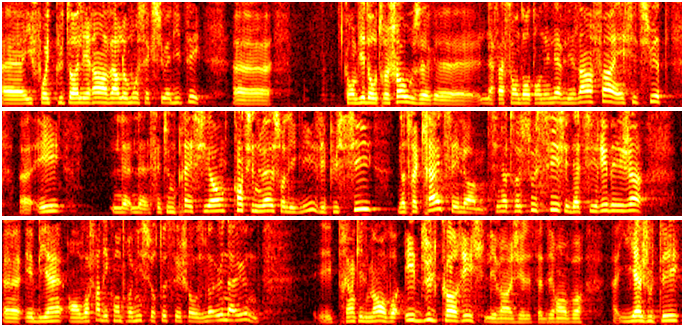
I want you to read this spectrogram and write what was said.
Euh, il faut être plus tolérant envers l'homosexualité. Euh, combien d'autres choses, euh, la façon dont on élève les enfants, et ainsi de suite. Euh, et c'est une pression continuelle sur l'Église. Et puis si notre crainte, c'est l'homme, si notre souci, c'est d'attirer des gens, euh, eh bien, on va faire des compromis sur toutes ces choses-là, une à une. Et tranquillement, on va édulcorer l'Évangile, c'est-à-dire on va y ajouter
